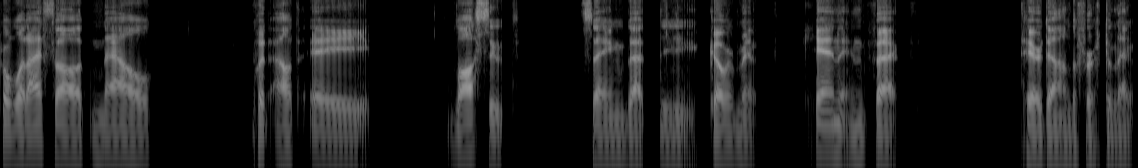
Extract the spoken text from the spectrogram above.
from what I saw, now put out a lawsuit saying that the government can, in fact, tear down the First Amendment.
